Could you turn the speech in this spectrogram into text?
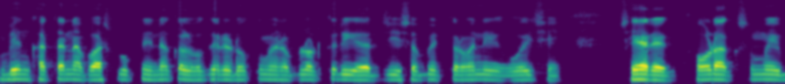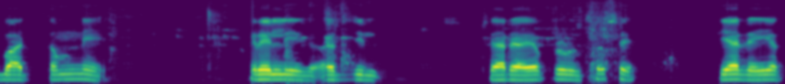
બેંક ખાતાના પાસબુકની નકલ વગેરે ડોક્યુમેન્ટ અપલોડ કરી અરજી સબમિટ કરવાની હોય છે. જ્યારે થોડાક સમય બાદ તમને કરેલી અરજી જ્યારે એપ્રુવલ થશે, ત્યારે એક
